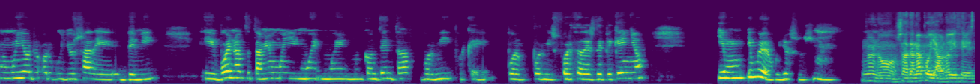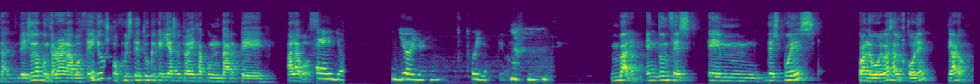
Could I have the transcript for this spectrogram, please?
muy or orgullosa de, de, mí y bueno, también muy, muy, muy, muy contenta por mí, porque por, por mi esfuerzo desde pequeño y, y muy orgullosos. No, no, o sea, te han apoyado, ¿no? Dices, de hecho, ¿te apuntaron a la voz ellos o fuiste tú que querías otra vez apuntarte a la voz? Ellos. Yo, yo, yo. Fui yo. Vale, entonces, eh, después, cuando vuelvas al cole, claro,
